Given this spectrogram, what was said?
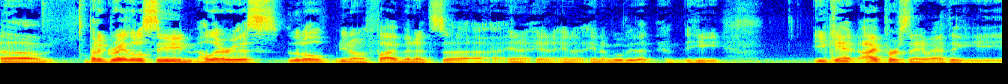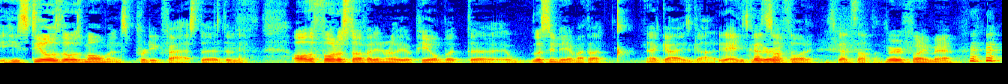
Um, but a great little scene, hilarious little, you know, five minutes uh, in, a, in, a, in a in a movie that he you can't. I personally, anyway, I think he, he steals those moments pretty fast. The, the Yeah. all the photo stuff I didn't really appeal, but uh, listening to him, I thought that guy's got it. Yeah, he's got Very something. funny. He's got something. Very funny man.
